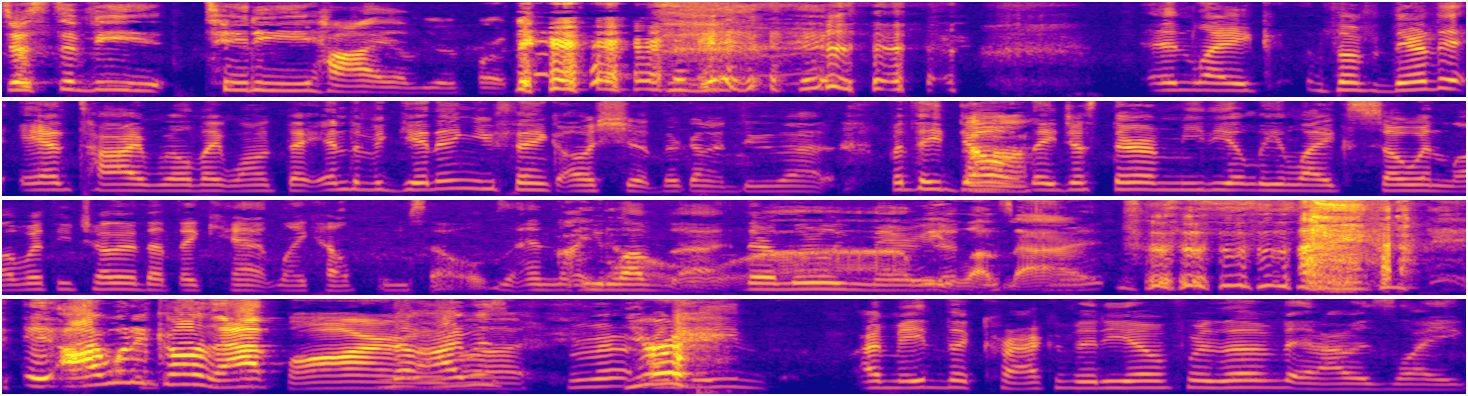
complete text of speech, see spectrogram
Just to be titty high of your partner. and like the they're the anti will they won't they in the beginning you think oh shit they're gonna do that but they don't Uh-huh. they just they're immediately like so in love with each other that they can't like help themselves and I we love that they're literally Uh, married we love that. It- I wouldn't go that far. No, I was- Remember, You're- I made I made the crack video for them, and I was like,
